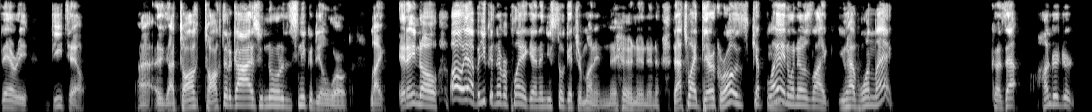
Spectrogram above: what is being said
very detailed. I, I talk talk to the guys who know the sneaker deal world. Like it ain't no, oh yeah, but you could never play again and you still get your money. No, no, no, no. That's why Derrick Rose kept Mm-hmm. playing when it was like you have one leg, because that hundred or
